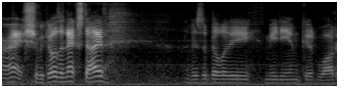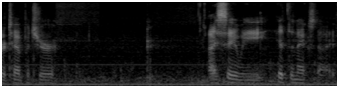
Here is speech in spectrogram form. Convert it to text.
All right, should we go the next dive? Visibility, medium, good water temperature. I say we hit the next dive.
